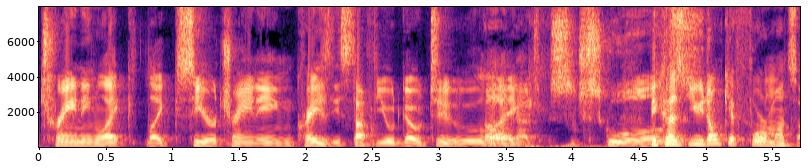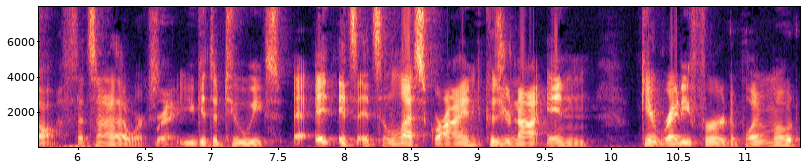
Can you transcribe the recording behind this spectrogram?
Training like like SERE training, crazy stuff you would go to, Oh, like gotcha. School. because you don't get four months off. That's not how that works. Right. You get the two weeks. It, it's it's a less grind because you're not in get ready for deployment mode.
